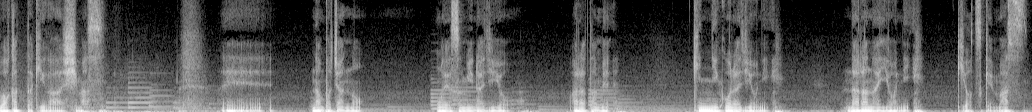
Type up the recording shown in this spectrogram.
分かった気がしますえー、なんぽちゃんのおやすみラジオ改め筋肉ラジオにならないように気をつけます。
